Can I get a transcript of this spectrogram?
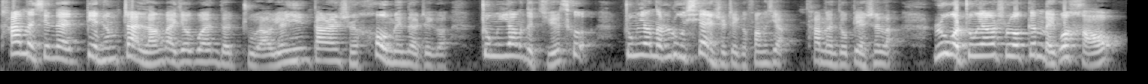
他们现在变成战狼外交官的主要原因，当然是后面的这个中央的决策，中央的路线是这个方向，他们都变身了。如果中央说跟美国好，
